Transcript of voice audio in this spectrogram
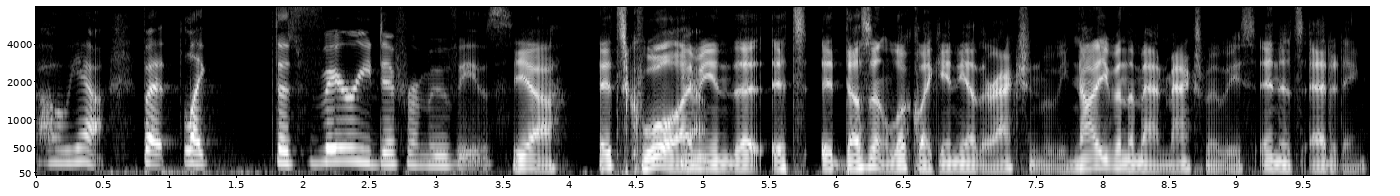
Oh yeah, but like those very different movies. Yeah, it's cool. I mean that it's it doesn't look like any other action movie, not even the Mad Max movies in its editing.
